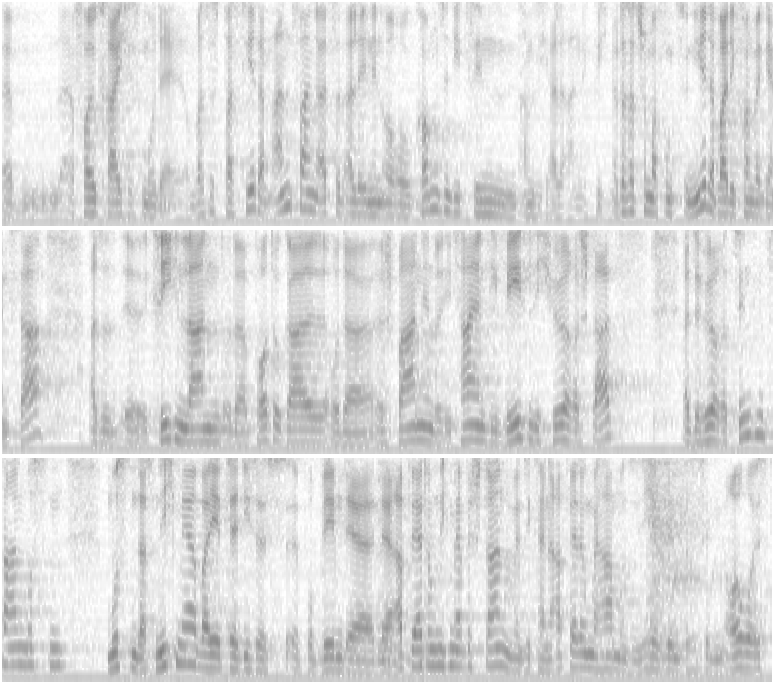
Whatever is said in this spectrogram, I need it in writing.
ähm, erfolgreiches Modell. Und was ist passiert am Anfang, als dann alle in den Euro gekommen sind? Die Zinsen haben sich alle angeglichen. Also das hat schon mal funktioniert, da war die Konvergenz da. Also äh, Griechenland oder Portugal oder äh, Spanien oder Italien, die wesentlich höhere Staats, also höhere Zinsen zahlen mussten, mussten das nicht mehr, weil jetzt ja dieses äh, Problem der, der Abwertung nicht mehr bestand. Und wenn sie keine Abwertung mehr haben und sie sicher sind, dass es im Euro ist,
